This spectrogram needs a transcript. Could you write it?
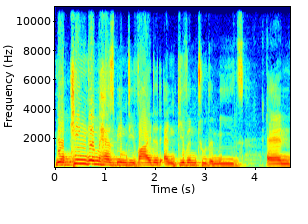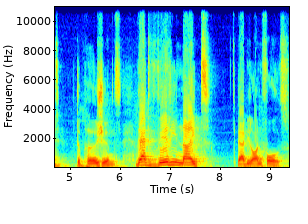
Your kingdom has been divided and given to the Medes and the Persians. That very night, Babylon falls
